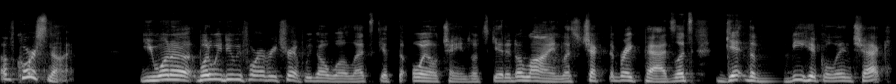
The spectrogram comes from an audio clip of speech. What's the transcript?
Of course not. You want to, what do we do before every trip? We go, well, let's get the oil change. Let's get it aligned. Let's check the brake pads. Let's get the vehicle in check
